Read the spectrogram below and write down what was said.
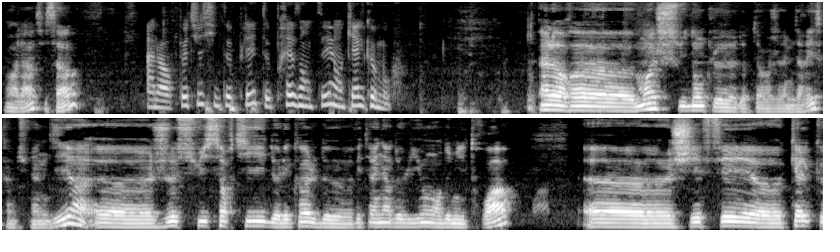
Voilà, c'est ça. Alors, peux-tu, s'il te plaît, te présenter en quelques mots? Alors, euh, moi, je suis donc le docteur Jérémy Daris, comme tu viens de dire. Euh, je suis sorti de l'école de vétérinaire de Lyon en 2003. J'ai fait quelques,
